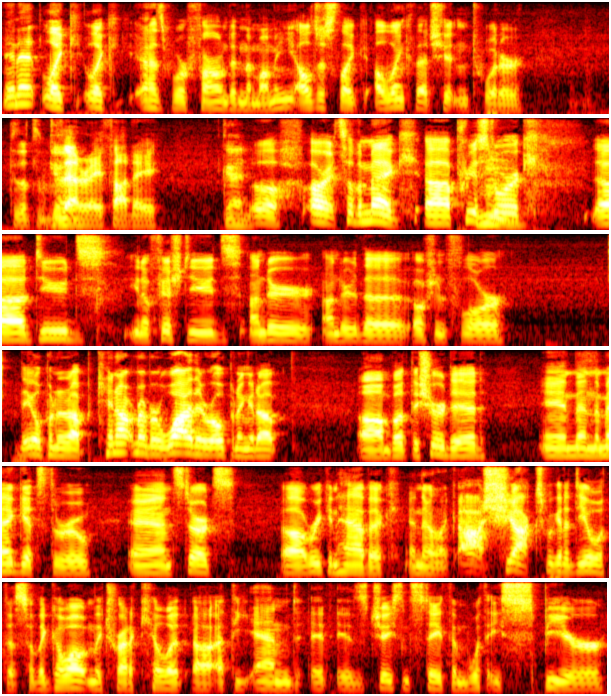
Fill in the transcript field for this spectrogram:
in it, like like as were found in the Mummy. I'll just like I'll link that shit in Twitter because it's Good. very funny. Good. Ugh. All right, so the Meg, uh, prehistoric Hmm. uh, dudes, you know, fish dudes under under the ocean floor. They open it up. Cannot remember why they were opening it up, um, but they sure did. And then the Meg gets through and starts uh, wreaking havoc. And they're like, "Ah, shucks, we got to deal with this." So they go out and they try to kill it. Uh, at the end, it is Jason Statham with a spear,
